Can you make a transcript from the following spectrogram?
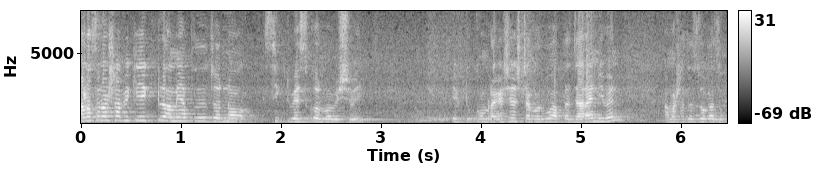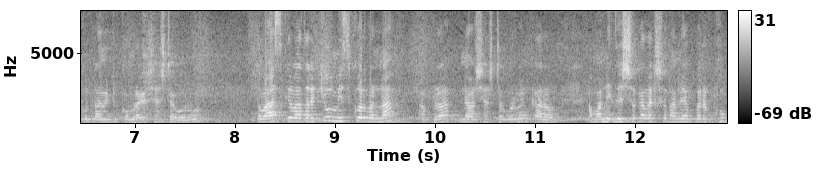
আলোচনা সাপেক্ষে একটু আমি আপনাদের জন্য সিক্ট বেস করব অবশ্যই। একটু কম রাখার চেষ্টা করব। আপনারা যারাই নেবেন, আমার সাথে যোগাযোগ করলে আমি একটু কম রাখার চেষ্টা করব। তবে আজকের বাজারে কেউ মিস করবেন না। আপনারা নেওয়ার চেষ্টা করবেন। কারণ আমার নিজস্ব কালেকশন আমি একবারে খুব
